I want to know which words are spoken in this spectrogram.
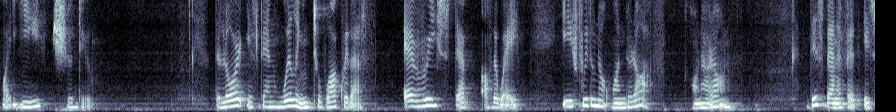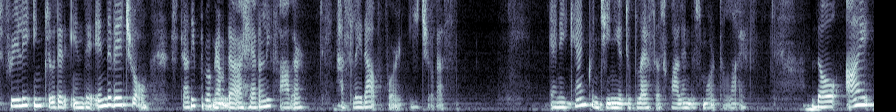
what ye should do. The Lord is then willing to walk with us every step of the way if we do not wander off on our own. This benefit is freely included in the individual study program that our Heavenly Father has laid out for each of us. And He can continue to bless us while in this mortal life. Though I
